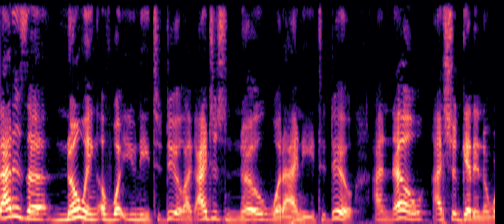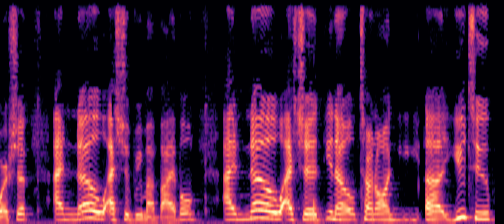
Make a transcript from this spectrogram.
that is a knowing of what you need to do. Like, I just know what I need to do. I know I should get into worship. I know I should read my Bible. I know I should, you know, turn on uh, YouTube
